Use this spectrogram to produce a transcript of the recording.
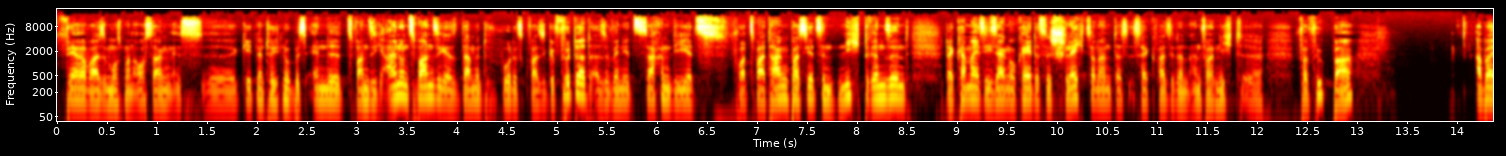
fairerweise muss man auch sagen, es äh, geht natürlich nur bis Ende 2021, also damit wurde es quasi gefüttert. Also wenn jetzt Sachen, die jetzt vor zwei Tagen passiert sind, nicht drin sind, da kann man jetzt nicht sagen, okay, das ist schlecht, sondern das ist ja quasi dann einfach nicht äh, verfügbar. Aber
